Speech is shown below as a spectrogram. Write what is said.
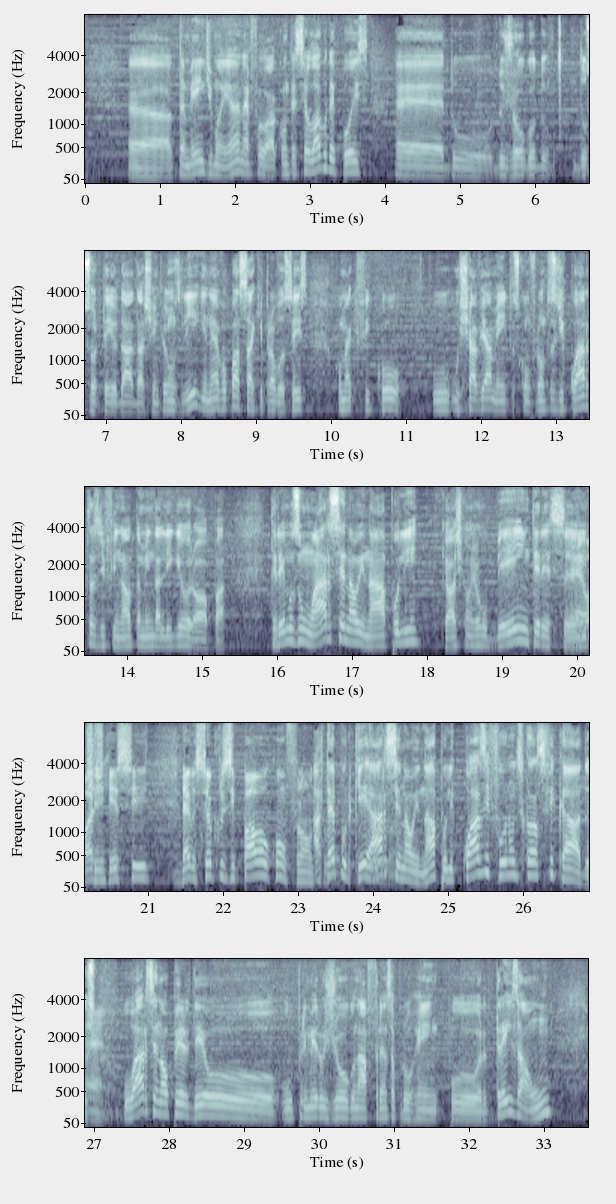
ah, também de manhã, né? Foi, aconteceu logo depois é, do, do jogo do, do sorteio da, da Champions League, né? Vou passar aqui para vocês como é que ficou o, o chaveamento, os confrontos de quartas de final também da Liga Europa. Teremos um Arsenal e Napoli, que eu acho que é um jogo bem interessante. É, eu acho que esse deve ser o principal confronto. Até porque Arsenal e Napoli quase foram desclassificados. É. O Arsenal perdeu o primeiro jogo na França para o Rennes por 3 a 1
